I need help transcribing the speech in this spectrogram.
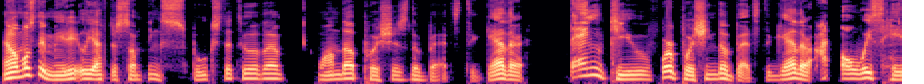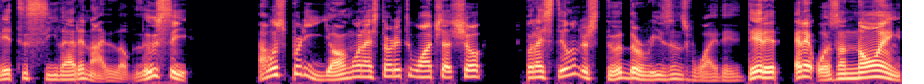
and almost immediately after something spooks the two of them, Wanda pushes the beds together. Thank you for pushing the beds together. I always hated to see that in I Love Lucy. I was pretty young when I started to watch that show, but I still understood the reasons why they did it, and it was annoying.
